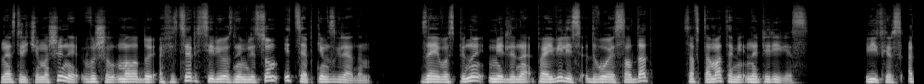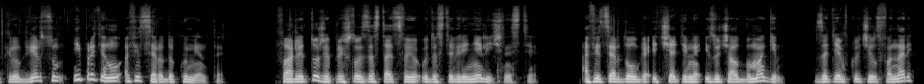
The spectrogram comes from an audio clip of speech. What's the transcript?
Навстречу машины вышел молодой офицер с серьезным лицом и цепким взглядом. За его спиной медленно появились двое солдат с автоматами наперевес. Витхерс открыл дверцу и протянул офицеру документы. Фарли тоже пришлось достать свое удостоверение личности. Офицер долго и тщательно изучал бумаги, затем включил фонарь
